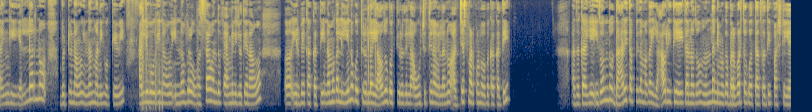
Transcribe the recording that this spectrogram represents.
ತಂಗಿ ಎಲ್ಲರನ್ನೂ ಬಿಟ್ಟು ನಾವು ಇನ್ನೊಂದು ಮನೆಗೆ ಹೋಗ್ತೀವಿ. ಅಲ್ಲಿ ಹೋಗಿ ನಾವು ಇನ್ನೊಬ್ಬರು ಹೊಸ ಒಂದು ಫ್ಯಾಮಿಲಿ ಜೊತೆ ನಾವು ಇರಬೇಕಾಕತಿ ನಮಗಲ್ಲಿ ಏನು ಗೊತ್ತಿರಲ್ಲ, ಯಾವುದೂ ಗೊತ್ತಿರೋದಿಲ್ಲ. ಅವ್ರ ಜೊತೆ ನಾವೆಲ್ಲನೂ ಅಡ್ಜಸ್ಟ್ ಮಾಡ್ಕೊಂಡು ಹೋಗ್ಬೇಕಾಕತಿ ಅದಕ್ಕಾಗಿ ಇದೊಂದು ದಾರಿ ತಪ್ಪಿದ ಮಗ ಯಾವ ರೀತಿ ಐತೆ ಅನ್ನೋದು ಮುಂದೆ ನಿಮಗೆ ಬರ್ಬರ್ತಾ ಗೊತ್ತಾಗ್ತದೆ ಫಸ್ಟಿಗೆ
